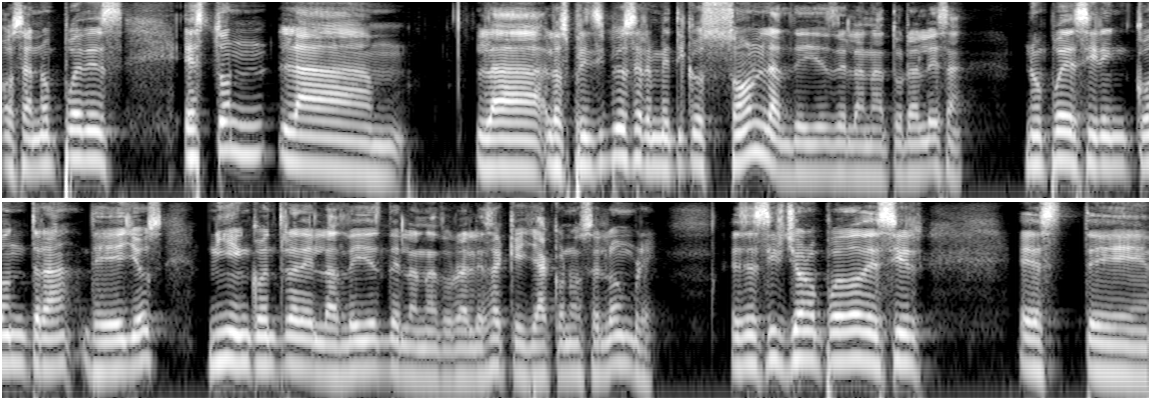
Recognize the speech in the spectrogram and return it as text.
o sea, no puedes, esto, la, la- los principios herméticos son las leyes de la naturaleza. No puedes ir en contra de ellos ni en contra de las leyes de la naturaleza que ya conoce el hombre. Es decir, yo no puedo decir, este,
